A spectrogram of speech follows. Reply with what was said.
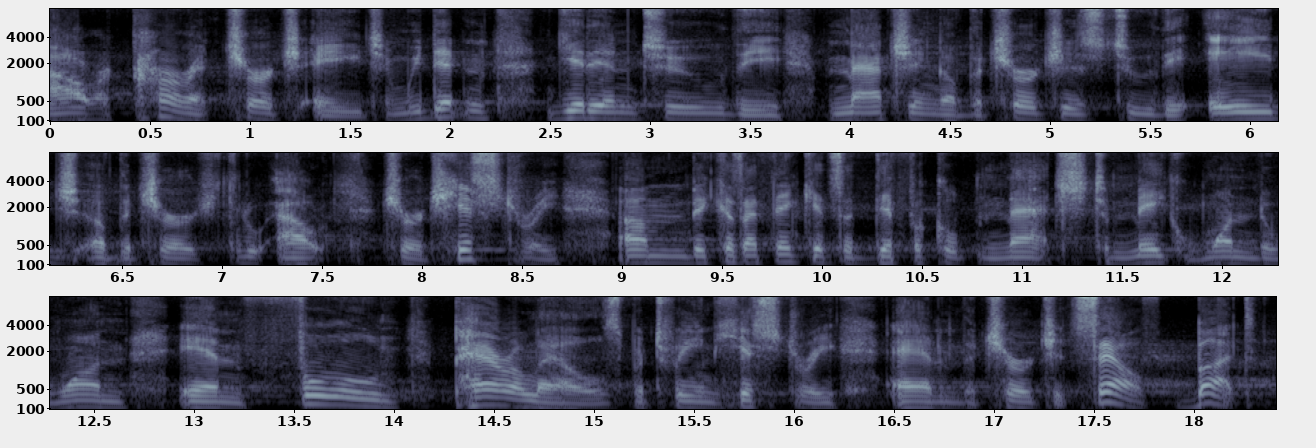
our current church age. And we didn't get into the matching of the churches to the age of the church throughout church history um, because I think think it's a difficult match to make one to one in full parallels between history and the church itself. But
